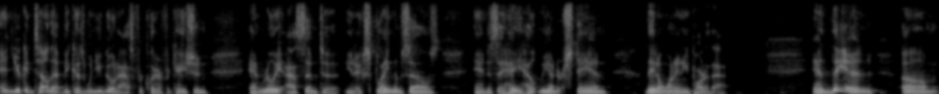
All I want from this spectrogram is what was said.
and you can tell that because when you go to ask for clarification and really ask them to you know explain themselves and to say, "Hey, help me understand," they don't want any part of that. And then um,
